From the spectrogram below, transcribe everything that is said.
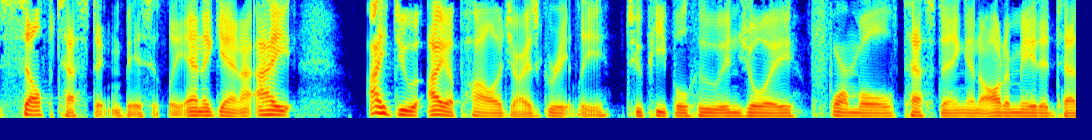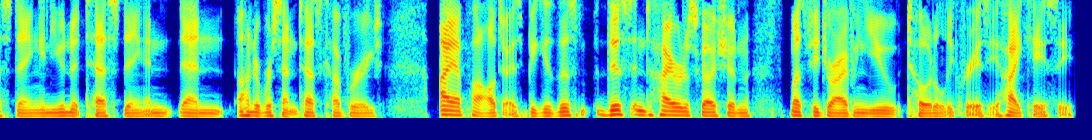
self testing basically, and again I I do I apologize greatly to people who enjoy formal testing and automated testing and unit testing and, and 100% test coverage. I apologize because this this entire discussion must be driving you totally crazy. Hi Casey.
